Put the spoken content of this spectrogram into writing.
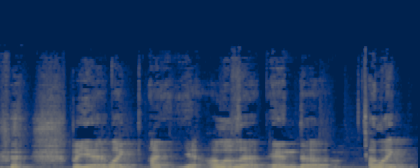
but yeah, like I yeah, I love that, and uh, I like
